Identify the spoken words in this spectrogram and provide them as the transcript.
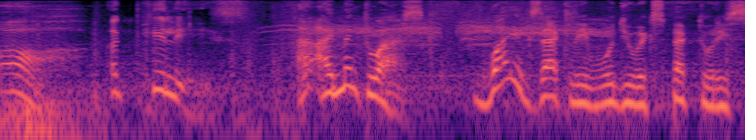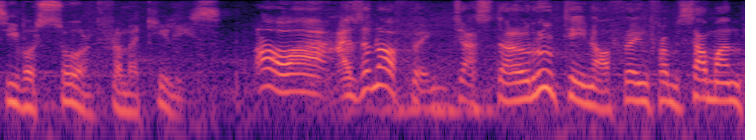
Oh, Achilles. I, I meant to ask, why exactly would you expect to receive a sword from Achilles? Oh, uh, as an offering. Just a routine offering from someone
